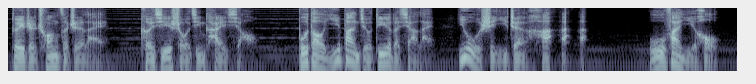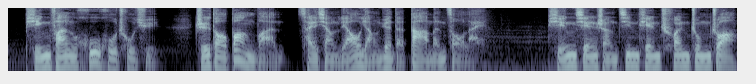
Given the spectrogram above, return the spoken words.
对着窗子掷来。可惜手劲太小，不到一半就跌了下来。又是一阵哈哈哈。午饭以后，平帆呼呼出去，直到傍晚才向疗养院的大门走来。平先生今天穿中装。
